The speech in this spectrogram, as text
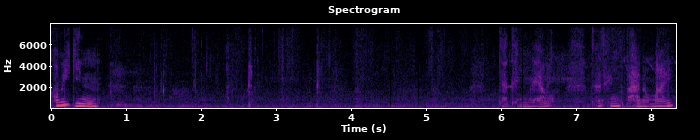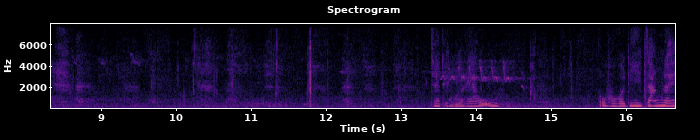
เขาไม่กินจะถึงแล้ว จะถึงป่าหน่อไม้จะถึงแล้ว โอ้โห ดีจังเลย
